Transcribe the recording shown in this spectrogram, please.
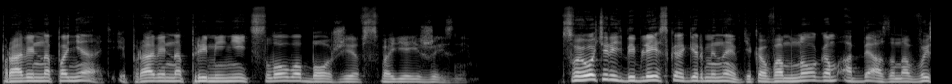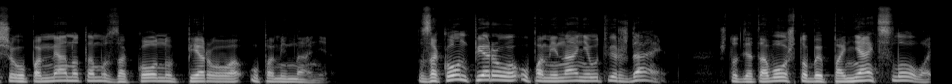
правильно понять и правильно применить Слово Божье в своей жизни. В свою очередь, библейская герменевтика во многом обязана вышеупомянутому закону первого упоминания. Закон первого упоминания утверждает, что для того, чтобы понять слово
